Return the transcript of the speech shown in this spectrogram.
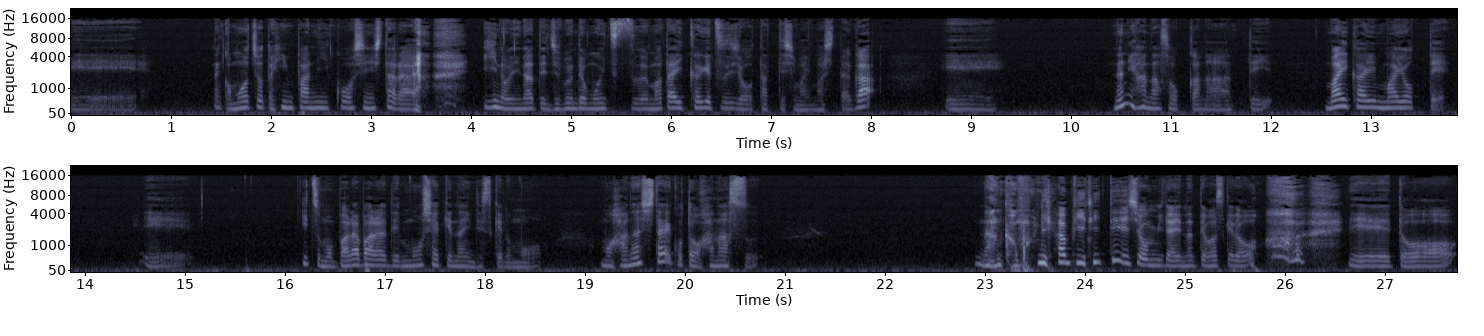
えーなんかもうちょっと頻繁に更新したら いいのになって自分で思いつつまた1ヶ月以上経ってしまいましたが、えー何話そうかなって毎回迷って、えーいつもバラバラで申し訳ないんですけどももう話したいことを話す。なんかもうリハビリテーションみたいになってますけど。えっと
